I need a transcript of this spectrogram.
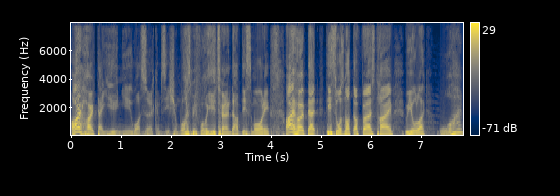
I hope that you knew what circumcision was before you turned up this morning. I hope that this was not the first time we were like, what?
